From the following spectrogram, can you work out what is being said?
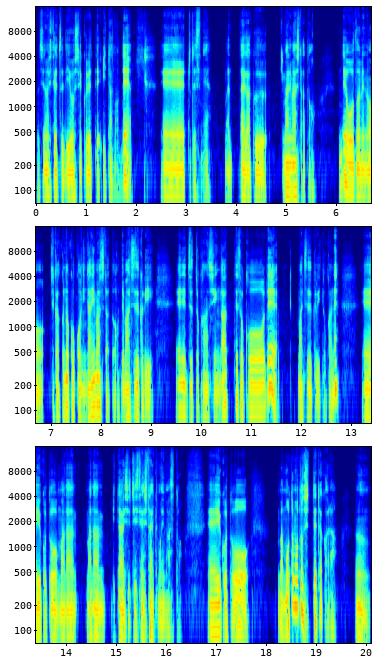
うちの施設利用してくれていたので、えー、っとですね、まあ、大学決まりましたと。で、大曽根の近くのここになりましたと。で、街づくりにずっと関心があって、そこで街づくりとかね、えー、いうことを学学びたいし実践したいと思いますと。えー、いうことを、まあ、もともと知ってたから。うん。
